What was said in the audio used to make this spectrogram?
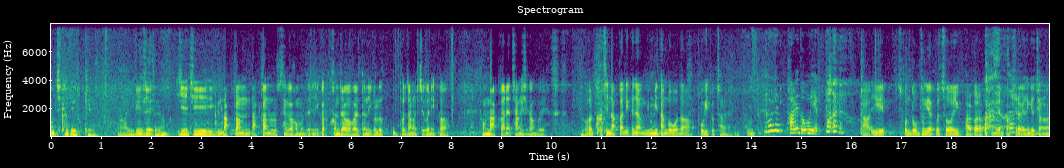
깜찍하게 이렇게 아, 이게 이제 그렸어요? 이게 이제 낙관 낙관으로 생각하면 되니까 컨 작업할 때는 이걸로 도장을 찍으니까 그럼 낙관에 장식한 거예요. 어- 어찌 낙관이 그냥 밋밋한 거보다 보기 좋잖아요. 선생님 발이 너무 예뻐요. 아 이게 손도 엄청 예뻤어. 이 발가락 같은 게 확실하게 생겼잖아.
